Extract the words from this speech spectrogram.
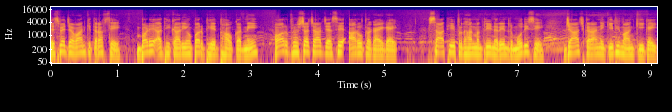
इसमें जवान की तरफ़ से बड़े अधिकारियों पर भेदभाव करने और भ्रष्टाचार जैसे आरोप लगाए गए। साथ ही प्रधानमंत्री नरेंद्र मोदी से जाँच कराने की भी मांग की गई।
